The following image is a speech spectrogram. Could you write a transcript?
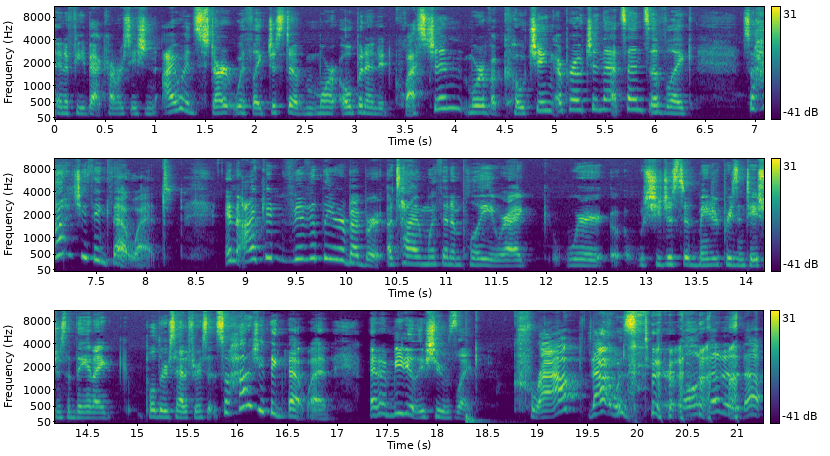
in a feedback conversation i would start with like just a more open-ended question more of a coaching approach in that sense of like so how did you think that went? And i could vividly remember a time with an employee where i where she just did a major presentation or something and I pulled her aside after I said, So how did you think that went? And immediately she was like, crap? That was terrible. Da, da, da,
